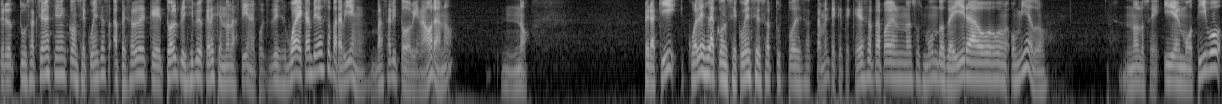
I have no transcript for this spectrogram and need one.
Pero tus acciones tienen consecuencias a pesar de que tú al principio crees que no las tiene. Porque dices, voy a cambiar esto para bien. Va a salir todo bien ahora, ¿no? No. Pero aquí, ¿cuál es la consecuencia de usar tus poderes exactamente? ¿Que te quedes atrapado en uno de esos mundos de ira o, o miedo? No lo sé. Y el motivo...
